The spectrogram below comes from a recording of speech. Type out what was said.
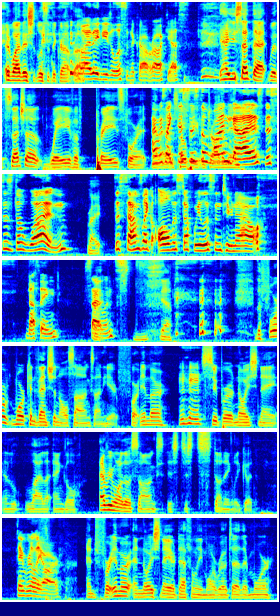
and why they should listen to Krautrock. Why they need to listen to Krautrock, yes. Yeah, you sent that with such a wave of praise for it. I was like, this is the would draw them one, guys. This is the one. Right. This sounds like all the stuff we listen to now. Nothing. Silence. Yeah. The four more conventional songs on here for Immer, Mm-hmm. Super Neuschnee, and Lila Engel. Every one of those songs is just stunningly good. They really are. And for Immer and Neuschnee are definitely more Rother. They're more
